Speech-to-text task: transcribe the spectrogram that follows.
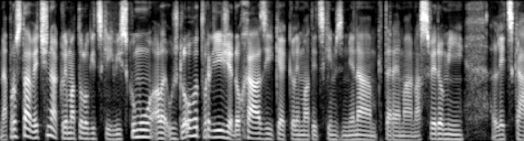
Naprostá většina klimatologických výzkumů ale už dlouho tvrdí, že dochází ke klimatickým změnám, které má na svědomí lidská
